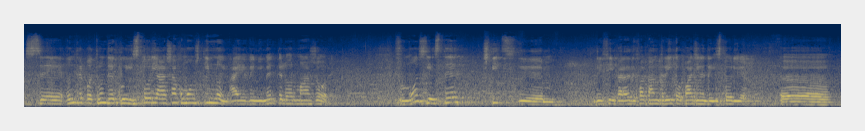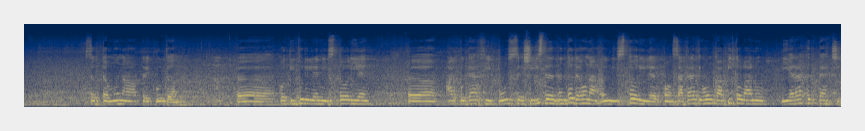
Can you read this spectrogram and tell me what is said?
se întrepătrunde cu istoria așa cum o știm noi, a evenimentelor majore. Frumos este, știți, de fiecare dată, de fapt am trăit o pagină de istorie uh, săptămâna trecută, uh, cotiturile în istorie Uh, ar putea fi puse și există întotdeauna în istoriile consacrate un capitol al lui era cât pe aici.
